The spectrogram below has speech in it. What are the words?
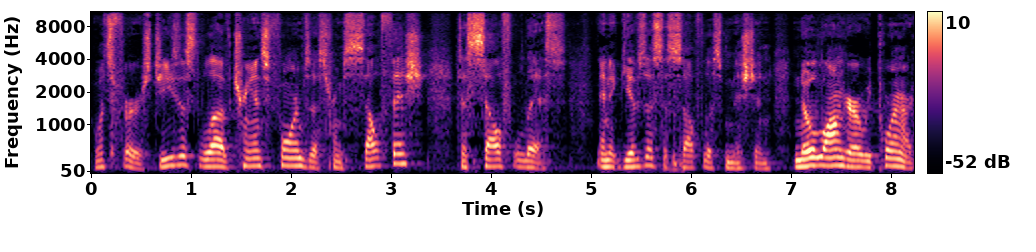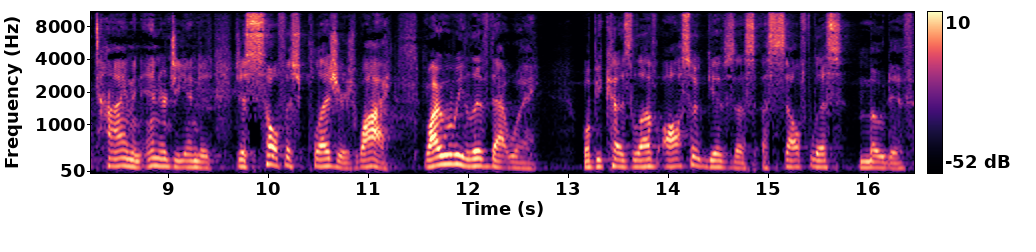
What's first? Jesus' love transforms us from selfish to selfless and it gives us a selfless mission. No longer are we pouring our time and energy into just selfish pleasures. Why? Why would we live that way? Well, because love also gives us a selfless motive.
